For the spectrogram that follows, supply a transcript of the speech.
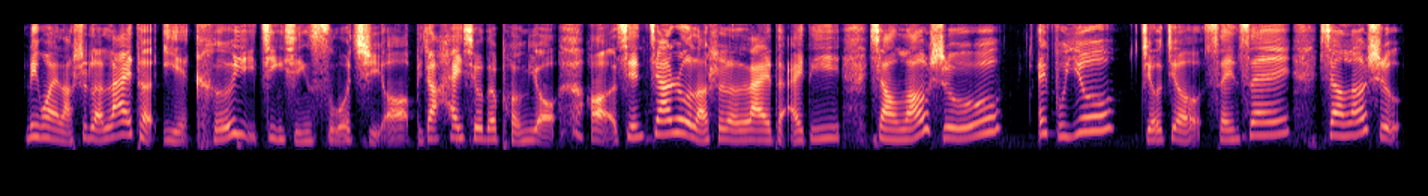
另外，老师的 Light 也可以进行索取哦。比较害羞的朋友，好，先加入老师的 Light ID 小老鼠 fu 九九三三，小老鼠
